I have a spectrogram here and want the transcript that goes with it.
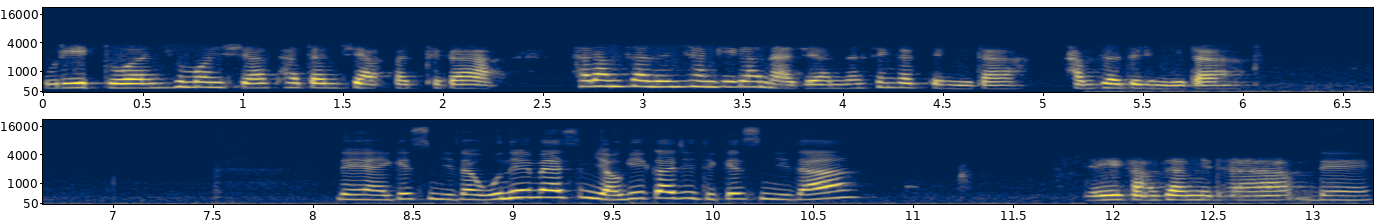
우리 또한 휴먼시아 사단지 아파트가 사람 사는 향기가 나지 않나 생각됩니다. 감사드립니다. 네, 알겠습니다. 오늘 말씀 여기까지 듣겠습니다. 네, 감사합니다. 네.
